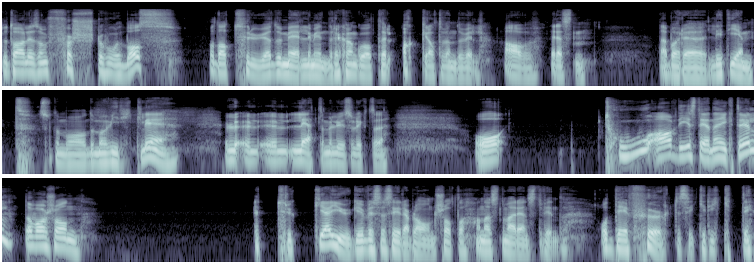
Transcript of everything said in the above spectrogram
du tar liksom første hovedboss, og da tror jeg du mer eller mindre kan gå til akkurat hvem du vil av resten. Det er bare litt jevnt, så du må, du må virkelig lete med lys og lykte. Og to av de stedene jeg gikk til, det var sånn Jeg tror ikke jeg ljuger hvis jeg sier jeg ble onshot av nesten hver eneste fiende. Og det føltes ikke riktig.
